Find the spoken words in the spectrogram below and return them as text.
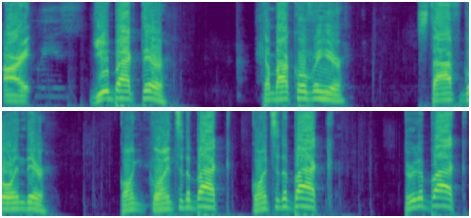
All right, Please. you back there. Come back over here. Staff, go in there. Going, go into the back. Go into the back. Through the back.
